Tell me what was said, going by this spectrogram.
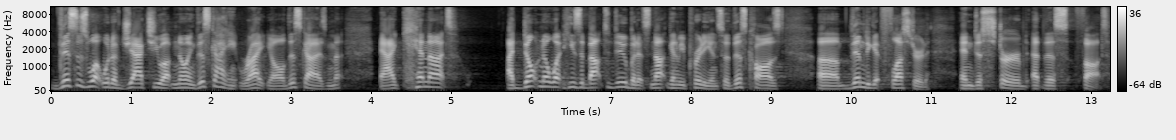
This is what would have jacked you up, knowing this guy ain't right, y'all. This guy is, I cannot, I don't know what he's about to do, but it's not going to be pretty. And so this caused um, them to get flustered and disturbed at this thought.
